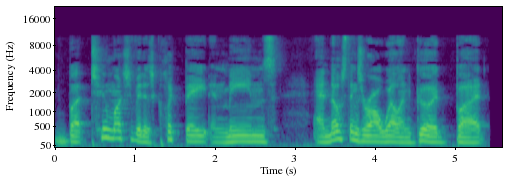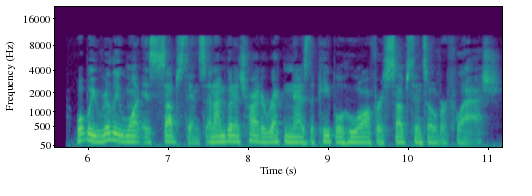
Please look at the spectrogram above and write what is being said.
but too much of it is clickbait and memes, and those things are all well and good, but what we really want is substance, and I'm going to try to recognize the people who offer substance over flash.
